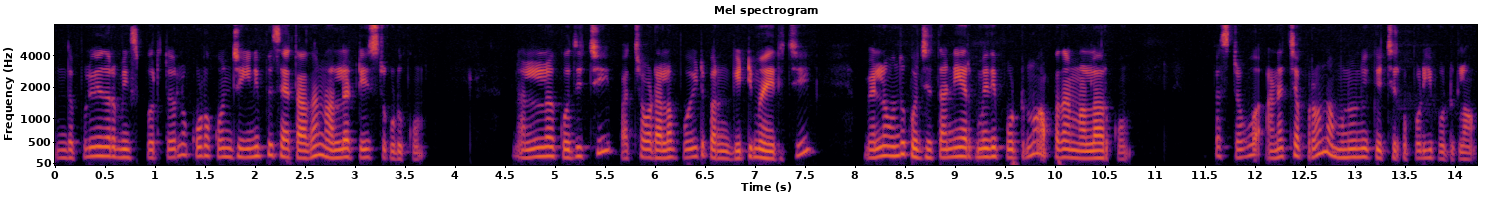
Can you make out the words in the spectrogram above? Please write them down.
இந்த புளியோதரை மிக்ஸ் பொறுத்தவரைக்கும் கூட கொஞ்சம் இனிப்பு சேர்த்தா தான் நல்ல டேஸ்ட்டு கொடுக்கும். நல்லா கொதித்து பச்சை வாடெல்லாம் போயிட்டு பாருங்கள் கெட்டிமாயிருச்சு. வெல்லம் வந்து கொஞ்சம் தண்ணியாக இருக்கும்போதே போட்டுடணும். அப்போ தான் நல்லாயிருக்கும் இப்போ ஸ்டவ் அணைச்சப்புறம் நம்ம நுணுக்கி வச்சுருக்க பொடியை போட்டுக்கலாம்.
